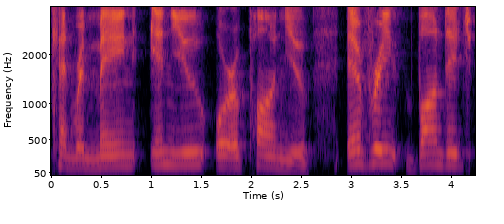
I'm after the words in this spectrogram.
can remain in you or upon you. Every bondage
